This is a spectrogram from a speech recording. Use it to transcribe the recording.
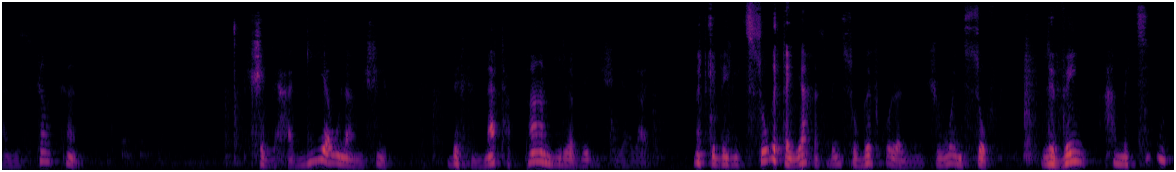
הנזכר כאן, של להגיע ולהמשיך בחינת הפעם ילווה אישי עליי. זאת אומרת, כדי ליצור את היחס בין סובב כל עלמין, שהוא אין סוף, לבין המציאות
